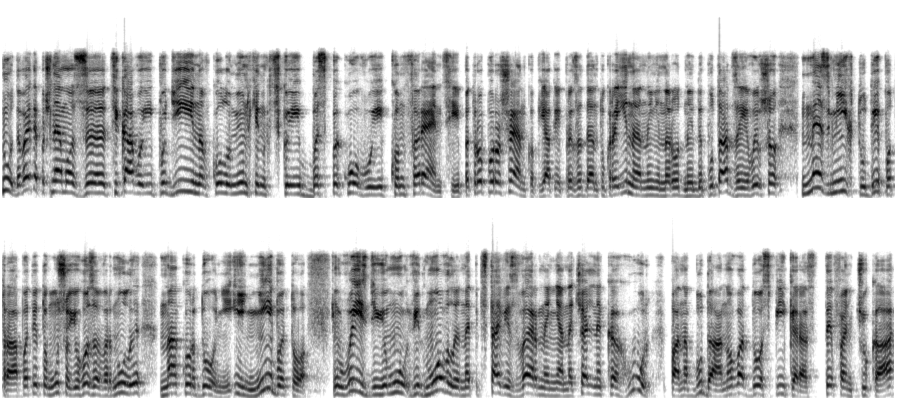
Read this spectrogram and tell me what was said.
Ну, давайте почнемо з цікавої події навколо Мюнхенської безпекової конференції. Петро Порошенко, п'ятий президент України, а нині народний депутат, заявив, що не зміг туди потрапити, тому що його завернули на кордоні, і нібито у виїзді йому відмовили на підставі звернення начальника ГУР пана Буданова до спікера Стефанчука.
